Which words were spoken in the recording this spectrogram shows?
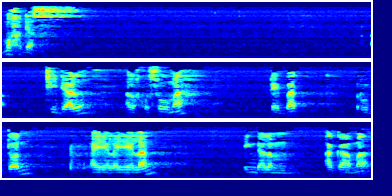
muhdas. Jidal, al-khusumah, debat, rudon, ayel-ayelan, ing dalam agama,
